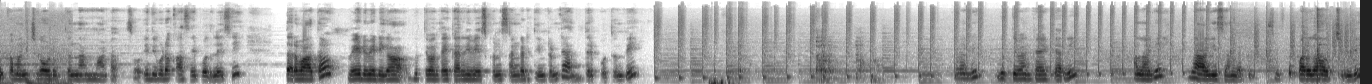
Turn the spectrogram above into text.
ఇంకా మంచిగా ఉడుకుతుంది అనమాట సో ఇది కూడా కాసేపు వదిలేసి తర్వాత వేడివేడిగా గుత్తి వంకాయ కర్రీ వేసుకొని సంగటి తింటుంటే అద్దరిపోతుంది. చూడండి గుత్తి వంకాయ కర్రీ అలాగే రాగి సంగటి. సూపర్గా వచ్చింది.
